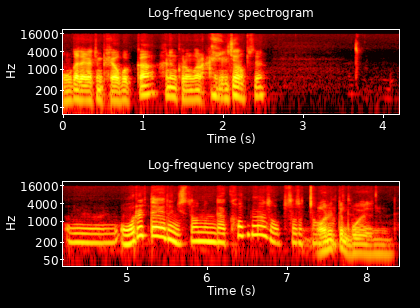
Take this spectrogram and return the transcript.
뭔가 내가 좀 배워볼까 하는 그런 건 아예 일절 없어요? 어, 어릴 때는 있었는데 커보면서 없어졌던 것 어릴 때 같아요. 뭐였는데?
